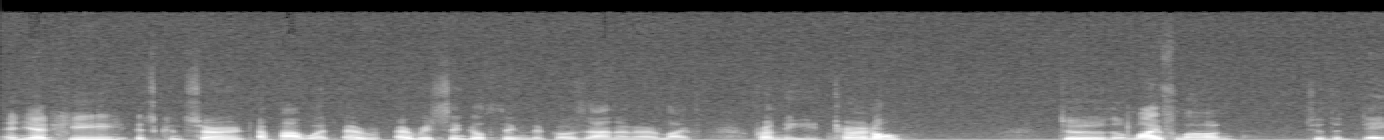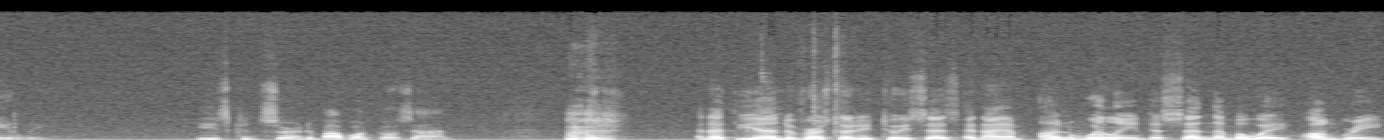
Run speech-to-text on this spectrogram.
and yet He is concerned about what every, every single thing that goes on in our life, from the eternal to the lifelong to the daily. He's concerned about what goes on. and at the end of verse 32, he says, And I am unwilling to send them away hungry,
